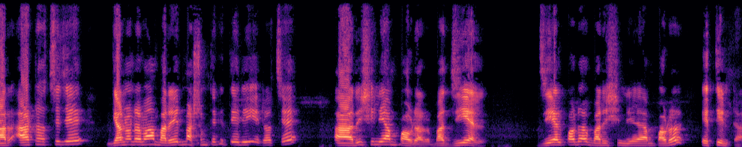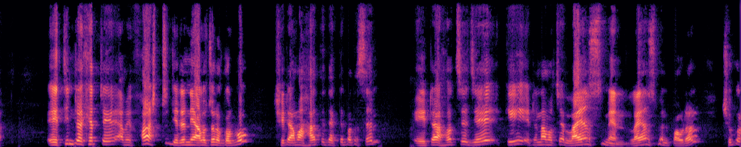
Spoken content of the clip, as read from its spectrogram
আর আরেকটা হচ্ছে যে গ্যানোডামা বা রেড মাশরুম থেকে তৈরি, এটা হচ্ছে রিসিলিয়াম পাউডার বা জিএল জিএল পাউডার বা রিসিলিয়াম পাউডার এই তিনটা। এই তিনটার ক্ষেত্রে আমি ফার্স্ট যেটা নিয়ে আলোচনা করব, সেটা আমার হাতে দেখতে পাচ্ছেন, এটা হচ্ছে যে কি, এটার নাম হচ্ছে লায়ন্সম্যান লায়ন্সম্যান পাউডার শুক্র,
